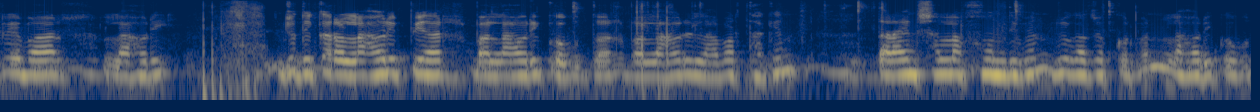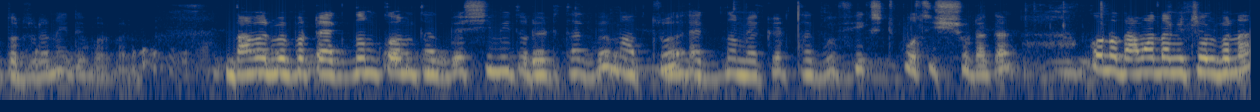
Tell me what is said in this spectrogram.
গ্রেবার লাহরি। যদি কারও লাহরি পেয়ার বা লাহরি কবুতর বা লাহরি লাভার থাকেন তারা ইনশাল্লাহ ফোন দিবেন, যোগাযোগ করবেন, লাহরি কবুতর জোড়া নিতে পারবেন। দামের ব্যাপারটা একদম কম থাকবে, সীমিত রেট থাকবে, মাত্র একদম এক রেট থাকবে ফিক্সড পঁচিশশো টাকা। কোনো দামাদামি চলবে না।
